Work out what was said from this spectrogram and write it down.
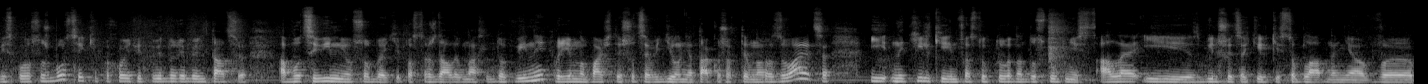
військовослужбовці, які проходять відповідну реабілітацію, або цивільні особи, які постраждали внаслідок війни. Приємно бачити, що це відділення також активно розвивається, і не тільки інфраструктурна доступність, але і збільшується кількість обладнання в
